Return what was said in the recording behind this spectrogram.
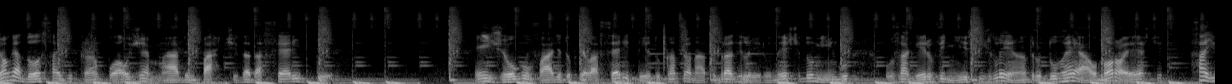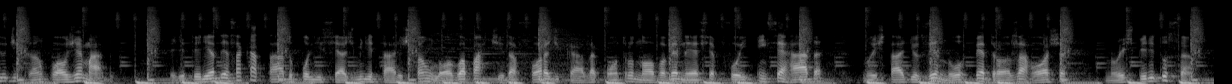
Jogador sai de campo algemado em partida da Série D. Em jogo válido pela Série D do Campeonato Brasileiro neste domingo, o zagueiro Vinícius Leandro do Real Noroeste saiu de campo algemado. Ele teria desacatado policiais militares tão logo a partida fora de casa contra o Nova Venécia foi encerrada no estádio Zenor Pedrosa Rocha, no Espírito Santo.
